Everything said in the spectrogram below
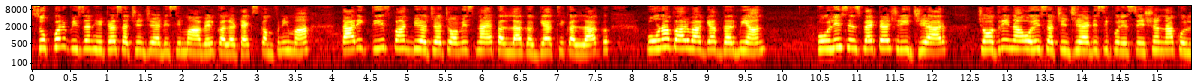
સુપરવિઝન હેઠળ સચિન જીઆરડીસીમાં આવેલ કલર ટેક્સ કંપનીમાં તારીખ ત્રીસ પાંચ બે હજાર ચોવીસના કલાક અગિયારથી કલાક પોણા બાર વાગ્યા દરમિયાન police inspector Shri J R Chaudhari નાઓએ સચિન જીઆઈડીસી પોલીસ સ્ટેશનના કુલ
